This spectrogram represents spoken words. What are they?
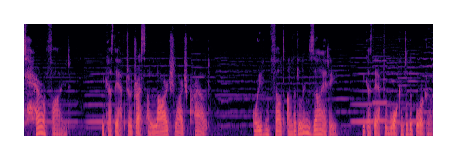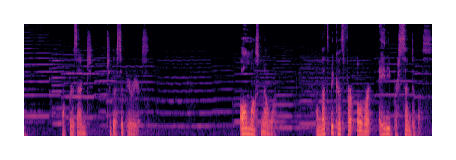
terrified because they have to address a large, large crowd? Or even felt a little anxiety because they have to walk into the boardroom and present to their superiors? Almost no one. And that's because for over 80% of us,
